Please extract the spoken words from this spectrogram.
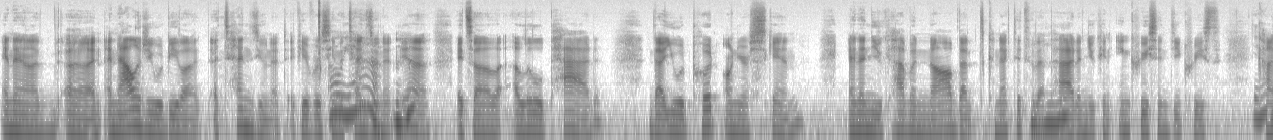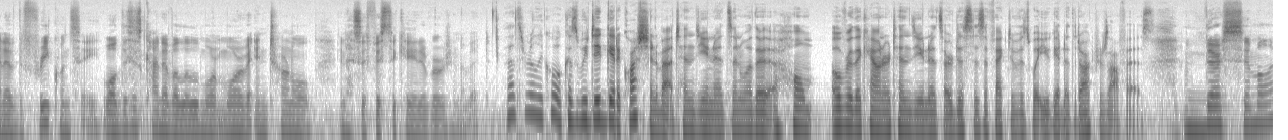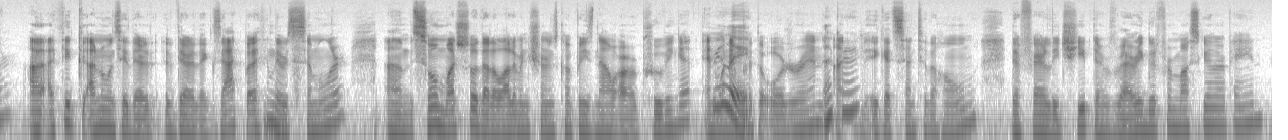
And uh, th- uh, an analogy would be like a TENS unit. If you've ever seen Oh, a TENS yeah. unit, Mhm. yeah, it's a, a little pad that you would put on your skin, and then you have a knob that's connected to Mhm. that pad, and you can increase and decrease Yeah. kind of the frequency. Well, this is kind of a little more more of an internal and a sophisticated version of it. That's really cool because we did get a question about TENS units and whether home over the counter TENS units are just as effective as what you get at the doctor's office. They're similar. I, I think I don't want to say they're they're the exact, but I think they're similar. Um, so much so that a lot of insurance companies now are approving it. And when I put the order in, I, Okay. it gets sent to the home. They're fairly cheap. They're very good for muscular pain.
